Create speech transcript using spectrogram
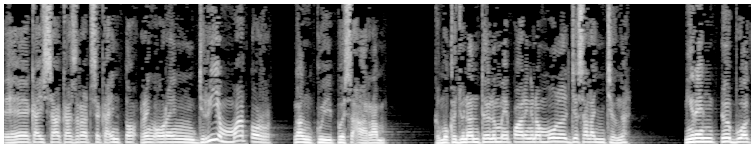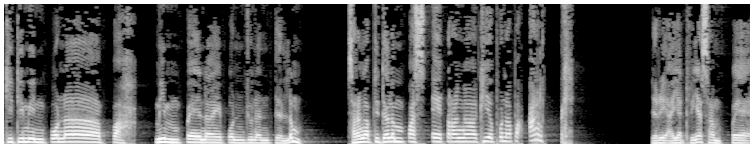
eh kaisa kasrat seka into reng orang jeriam mator ngangkui bahasa Aram. Kemu kejunan dalam e paring namul jasa lancengah. Ngireng tebuah kidimin ponapa mimpenai pon junan dalam. Sarang abdi dalam pas e terangagi pun apa arte. Dari ayat ria sampai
